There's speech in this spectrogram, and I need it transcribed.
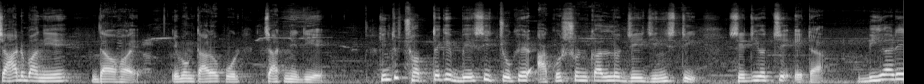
চাট বানিয়ে দেওয়া হয় এবং তার ওপর চাটনি দিয়ে। কিন্তু সবথেকে বেশি চোখের আকর্ষণ কাড়ল যেই জিনিসটি, সেটি হচ্ছে এটা। বিহারে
